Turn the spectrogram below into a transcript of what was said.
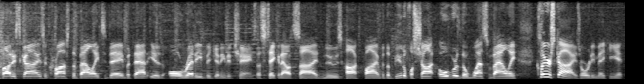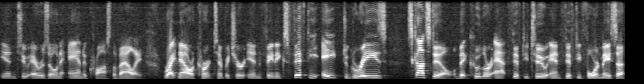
Cloudy skies across the valley today, but that is already beginning to change. Let's take it outside. News Hawk 5 with a beautiful shot over the West Valley. Clear skies already making it into Arizona and across the valley. Right now, our current temperature in Phoenix, 58 degrees. Scottsdale, a bit cooler at 52 and 54 in Mesa.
